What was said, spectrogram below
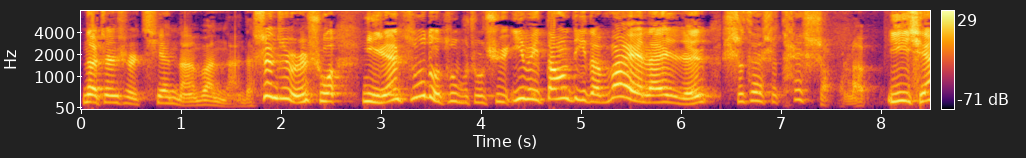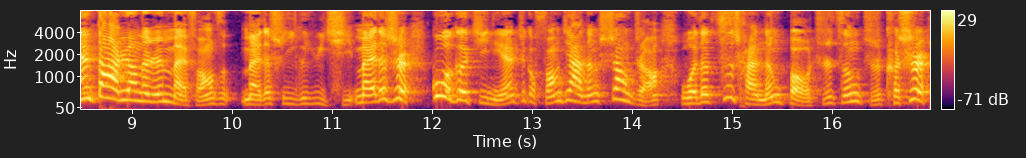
那真是千难万难的。甚至有人说，你连租都租不出去，因为当地的外来人实在是太少了。以前大量的人买房子，买的是一个预期，买的是过个几年这个房价能上涨，我的资产能保值增值。可是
